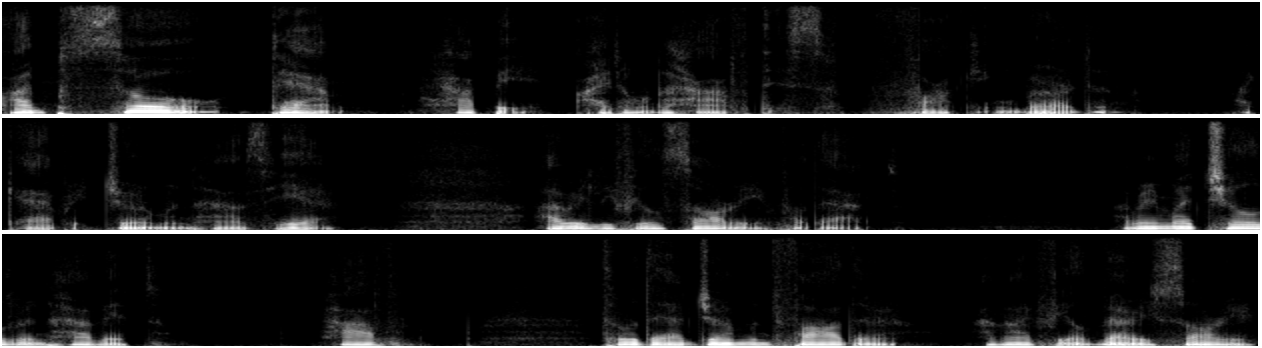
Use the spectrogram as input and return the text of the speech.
I'm so damn happy I don't have this fucking burden like every German has here. I really feel sorry for that. I mean, my children have it, half through their German father, and I feel very sorry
